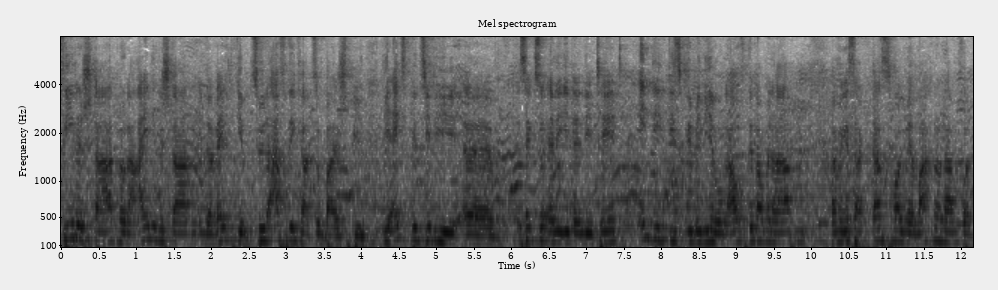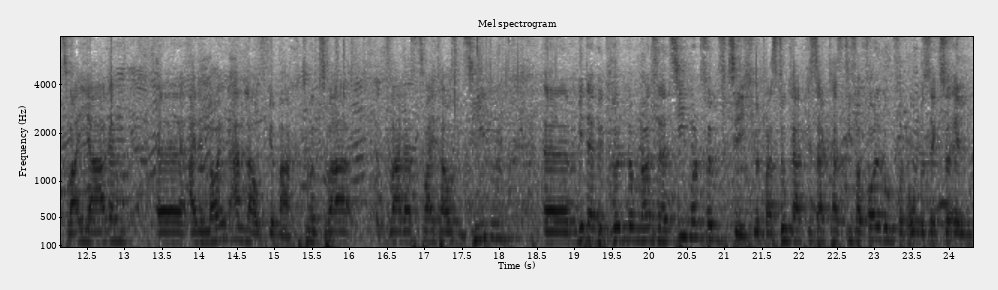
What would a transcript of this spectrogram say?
viele Staaten oder einige Staaten in der Welt gibt, Südafrika zum Beispiel, die explizit die äh, sexuelle Identität in die Diskriminierung aufgenommen haben, haben wir gesagt, das wollen wir machen und haben vor zwei Jahren äh, einen neuen Anlauf gemacht. Und zwar war das 2007 äh, mit der Begründung 1957 und was du gerade gesagt hast, die Verfolgung von Homosexuellen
